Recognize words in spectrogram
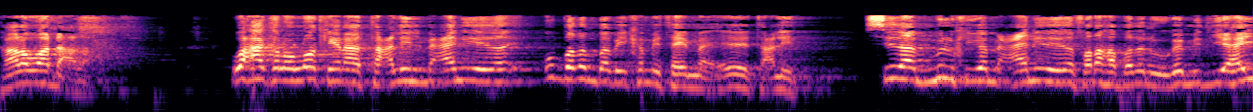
taana waa dhacda waxaa kaloo loo keenaa tacliil macaanideeda u badanba bay ka mid tahay tacliil. Sida mulkiga macaanideeda faraha badan uu uga mid yahay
